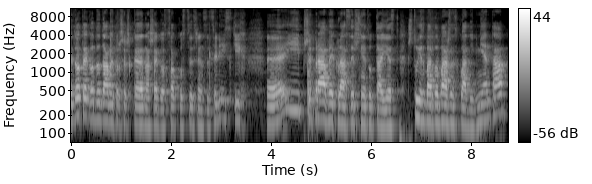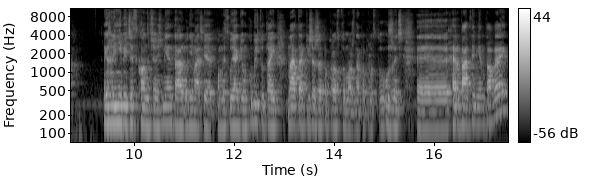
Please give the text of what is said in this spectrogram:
E, Do tego dodamy troszeczkę naszego soku z cytryn sycylijskich. I przyprawy klasycznie tutaj jest, czy tu jest bardzo ważny składnik mięta. Jeżeli nie wiecie skąd wziąć miętę albo nie macie pomysłu jak ją kupić, tutaj Marta pisze, że po prostu można po prostu użyć e, herbaty miętowej.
